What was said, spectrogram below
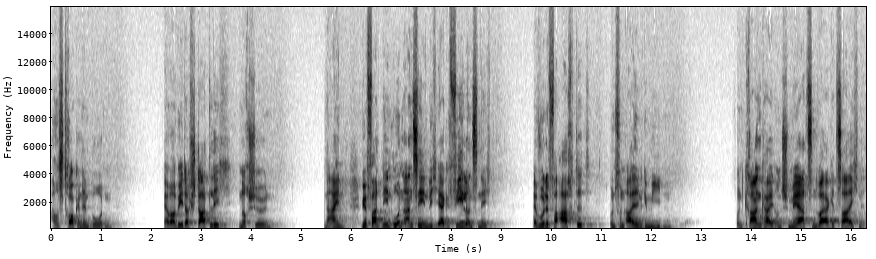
aus trockenem Boden. Er war weder stattlich noch schön. Nein, wir fanden ihn unansehnlich, er gefiel uns nicht. Er wurde verachtet und von allen gemieden. Von Krankheit und Schmerzen war er gezeichnet.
